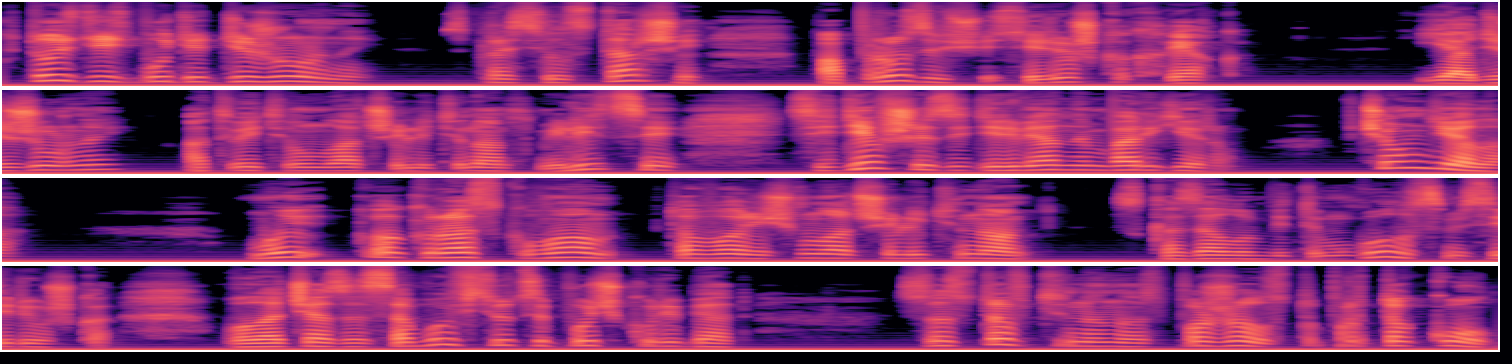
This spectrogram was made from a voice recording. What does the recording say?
«Кто здесь будет дежурный?» — спросил старший по прозвищу Сережка Хряк. «Я дежурный», — ответил младший лейтенант милиции, сидевший за деревянным барьером. «В чем дело?» «Мы как раз к вам, товарищ младший лейтенант», — сказал убитым голосом Сережка, волоча за собой всю цепочку ребят. «Составьте на нас, пожалуйста, протокол».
